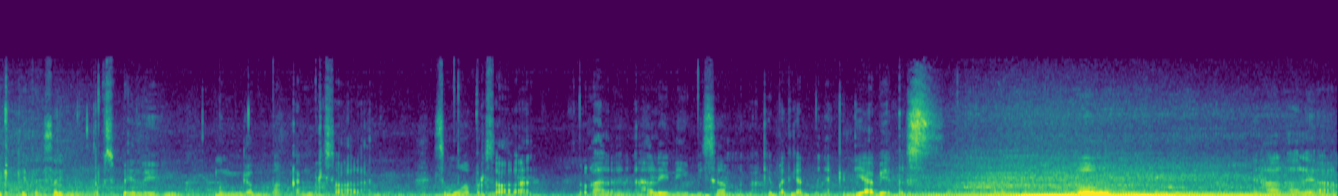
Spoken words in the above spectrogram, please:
Jika kita sering menganggap sepele, menggampangkan persoalan, semua persoalan hal, hal ini bisa mengakibatkan penyakit diabetes. Oh. Hal-hal yang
